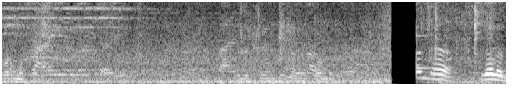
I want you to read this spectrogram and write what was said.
কর্মচারী চলেন.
